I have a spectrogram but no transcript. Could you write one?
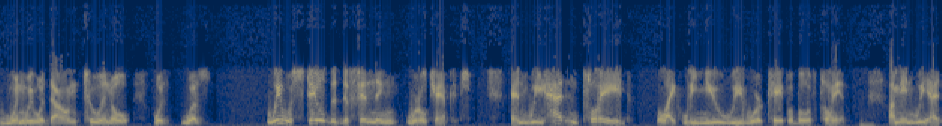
when we were down two and zero was was we were still the defending world champions, and we hadn't played like we knew we were capable of playing. I mean, we had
